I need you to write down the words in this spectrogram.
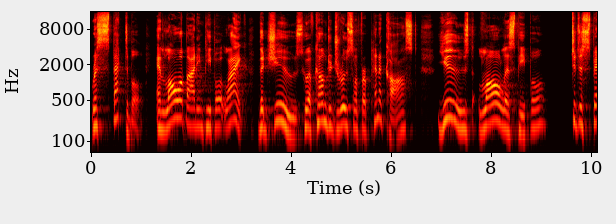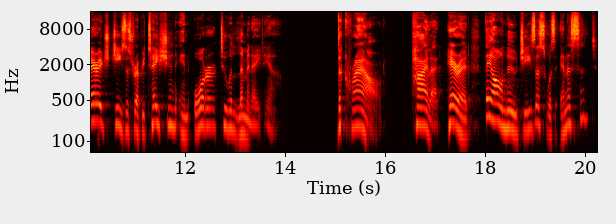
Respectable and law abiding people like the Jews who have come to Jerusalem for Pentecost used lawless people to disparage Jesus' reputation in order to eliminate him. The crowd, Pilate, Herod, they all knew Jesus was innocent.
